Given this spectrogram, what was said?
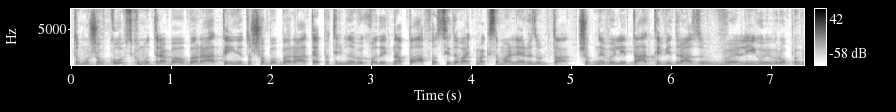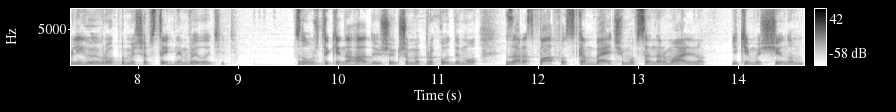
Тому що в Ковському треба обирати, і не то, щоб обирати, а потрібно виходити на пафос і давати максимальний результат, щоб не вилітати відразу в Лігу Європи. В Лігу Європи ми ще встигнемо вилетіти. Знову ж таки нагадую, що якщо ми проходимо зараз пафос, камбечимо, все нормально, якимось чином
